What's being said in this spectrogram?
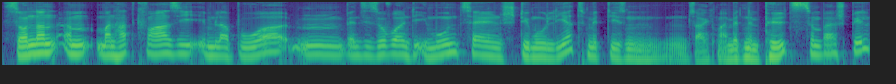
sondern ähm, man hat quasi im Labor, ähm, wenn Sie so wollen, die Immunzellen stimuliert mit diesem, sage ich mal, mit einem Pilz zum Beispiel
